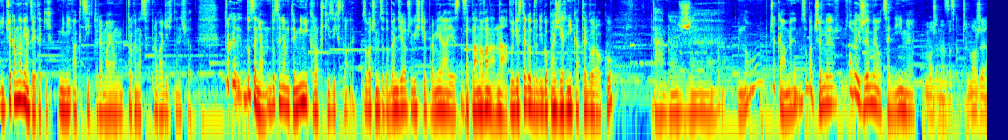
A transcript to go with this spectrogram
i czekam na więcej takich mini akcji, które mają trochę nas wprowadzić w ten świat. Trochę doceniam, doceniam te mini kroczki z ich strony. Zobaczymy, co to będzie. Oczywiście premiera jest zaplanowana na 22 października tego roku. Także no, czekamy, zobaczymy, obejrzymy, ocenimy. Może nas zaskoczy, może,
